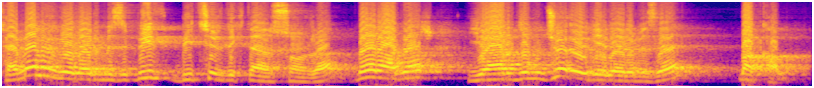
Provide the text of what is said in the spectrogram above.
temel ögelerimizi bitirdikten sonra beraber yardımcı ögelerimize bakalım.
